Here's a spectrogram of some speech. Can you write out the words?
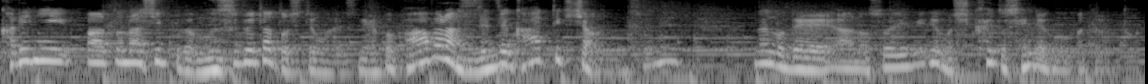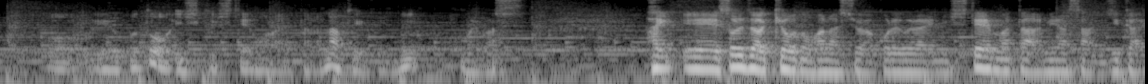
仮にパートナーシップが結べたとしてもですねやっぱパワーバランス全然変わってきちゃうんですよね。なのであのそういう意味でもしっかりと戦略を語るということを意識してもらえたらなというふうに思います。はい、えー、それでは今日のお話はこれぐらいにしてまた皆さん次回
